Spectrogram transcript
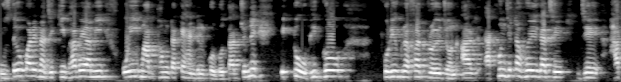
বুঝতেও পারে না যে কীভাবে আমি ওই মাধ্যমটাকে হ্যান্ডেল করব। তার জন্য একটু অভিজ্ঞ কোরিওগ্রাফার প্রয়োজন। আর এখন যেটা হয়ে গেছে যে হাত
